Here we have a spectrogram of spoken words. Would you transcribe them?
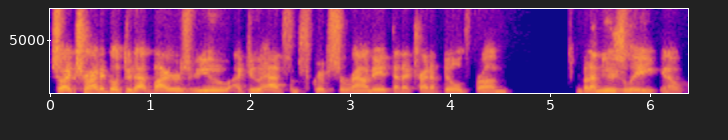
So I try to go through that buyer's view. I do have some scripts around it that I try to build from, but I'm usually, you know,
